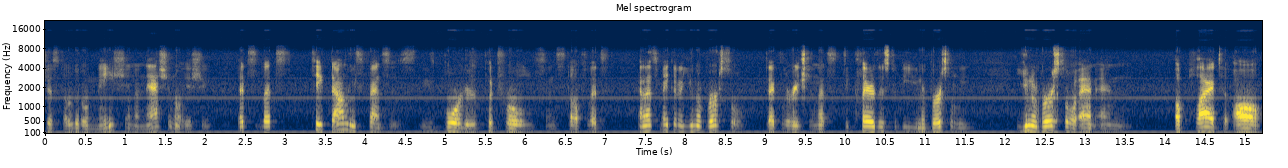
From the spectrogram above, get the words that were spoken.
just a little nation, a national issue. Let's let's take down these fences, these border patrols and stuff. Let's and let's make it a universal declaration. Let's declare this to be universally universal and and apply to all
